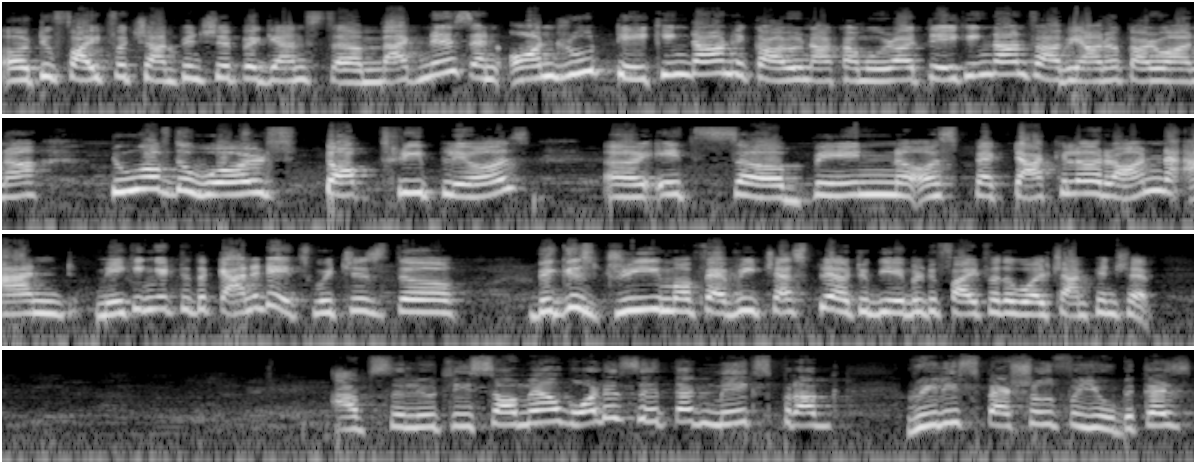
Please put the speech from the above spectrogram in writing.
uh, to fight for championship against uh, Magnus and en route taking down Hikaru Nakamura, taking down Fabiano Caruana, two of the world's top three players. Uh, it's uh, been a spectacular run and making it to the candidates, which is the biggest dream of every chess player to be able to fight for the world championship. Absolutely. Soumya, what is it that makes Prag really special for you? Because,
